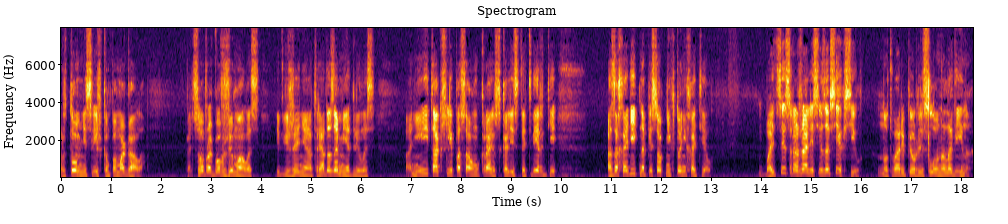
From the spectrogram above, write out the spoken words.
ртом не слишком помогало. Кольцо врагов сжималось, и движение отряда замедлилось. Они и так шли по самому краю скалистой тверди, а заходить на песок никто не хотел. Бойцы сражались изо всех сил, но твари перли словно лавина.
